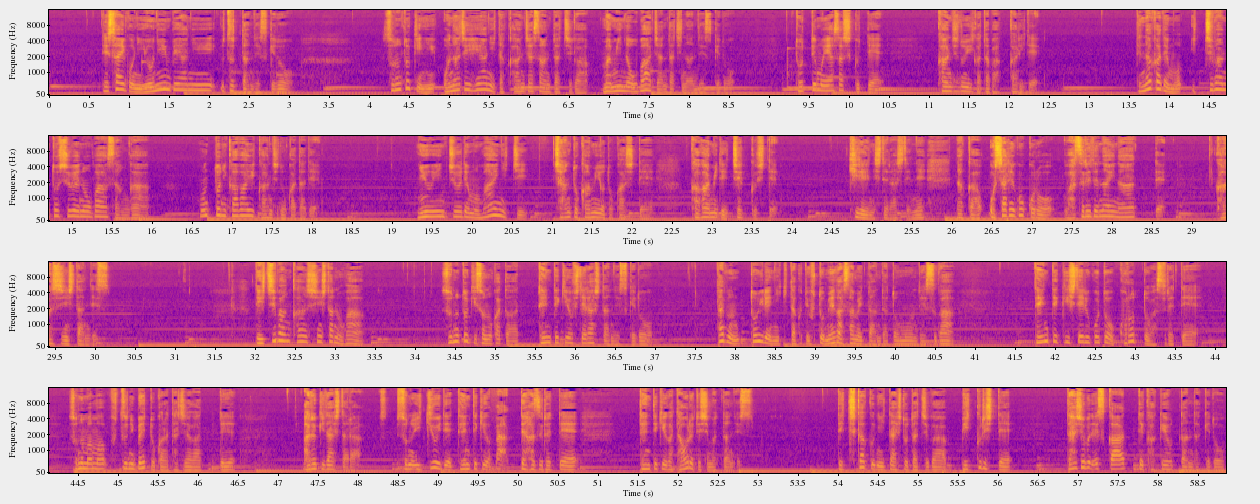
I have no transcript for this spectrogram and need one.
で最後に4人部屋に移ったんですけどその時に同じ部屋にいた患者さんたちが、まあ、みんなおばあちゃんたちなんですけどとっても優しくて感じのいい方ばっかりで。で中でも一番年上のおばあさんが本当に可愛い感じの方で入院中でも毎日ちゃんと髪を溶かして鏡でチェックして綺麗にしてらしてねなんかおしゃれ心を忘れてないなって感心したんです。で一番感心したのがその時その方は点滴をしてらしたんですけど多分トイレに行きたくてふと目が覚めたんだと思うんですが点滴していることをコロッと忘れてそのまま普通にベッドから立ち上がって歩き出したらその勢いで点滴がバッて外れて点滴が倒れてしまったんですで近くにいた人たちがびっくりして「大丈夫ですか?」って駆け寄ったんだけど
